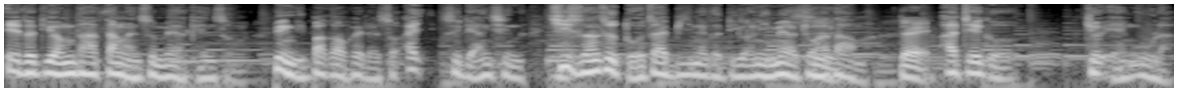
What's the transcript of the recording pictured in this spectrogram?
，A 的地方他当然是没有 cancer，病理报告会来说，哎，是良性的。其实他是躲在 B 那个地方，你没有抓到嘛？对，啊，结果就延误了。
